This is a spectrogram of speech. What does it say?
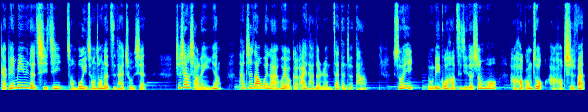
改变命运的奇迹从不以匆匆的姿态出现。”就像小林一样，他知道未来会有个爱他的人在等着他，所以努力过好自己的生活，好好工作，好好吃饭。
